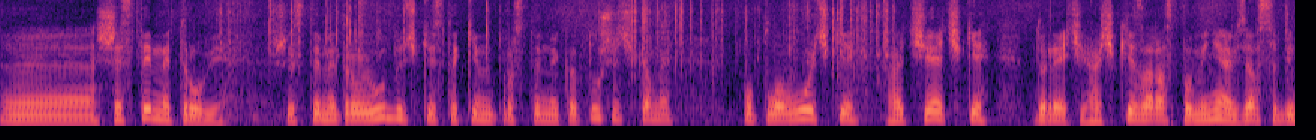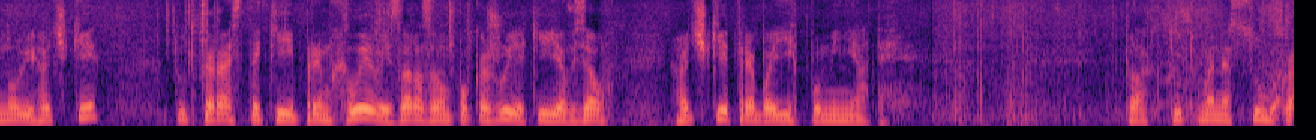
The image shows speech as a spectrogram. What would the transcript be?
6-метрові. 6-метрові удочки з такими простими катушечками, поплавочки, гачечки. До речі, гачки зараз поміняю, взяв собі нові гачки. Тут карась такий примхливий. Зараз я вам покажу, які я взяв гачки, треба їх поміняти. Так, тут в мене сумка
